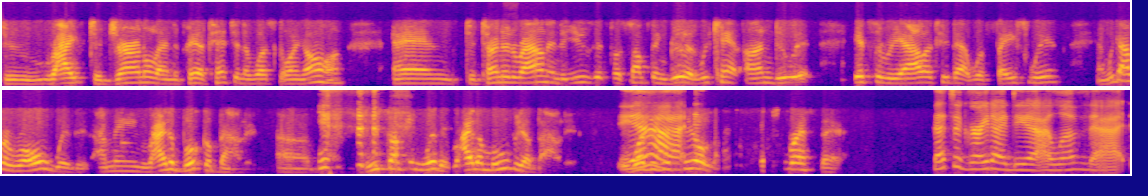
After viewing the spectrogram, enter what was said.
to write, to journal, and to pay attention to what's going on, and to turn it around and to use it for something good. We can't undo it. It's a reality that we're faced with, and we got to roll with it. I mean, write a book about it. Uh, do something with it. Write a movie about it. Yeah. What does it feel like? Express that. That's a great idea. I love that.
